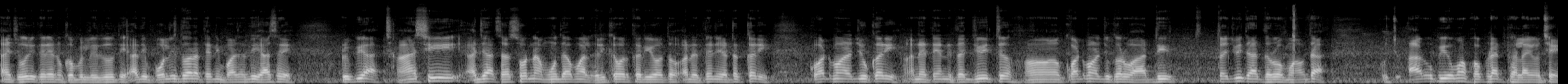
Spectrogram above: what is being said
અને ચોરી કર્યાનું કબૂલ લીધું હતી. આથી પોલીસ દ્વારા તેની પાસેથી આશરે રૂપિયા છ્યાસી હજાર છસોના મુદ્દામાલ રિકવર કર્યો હતો અને તેની અટક કરી કોર્ટમાં રજૂ કરી અને તેની તજવીજ કોર્ટમાં રજૂ કરવા હાથ તજવીજ હાથ ધરવામાં આવતા આરોપીઓમાં ફફડાટ ફેલાયો છે.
